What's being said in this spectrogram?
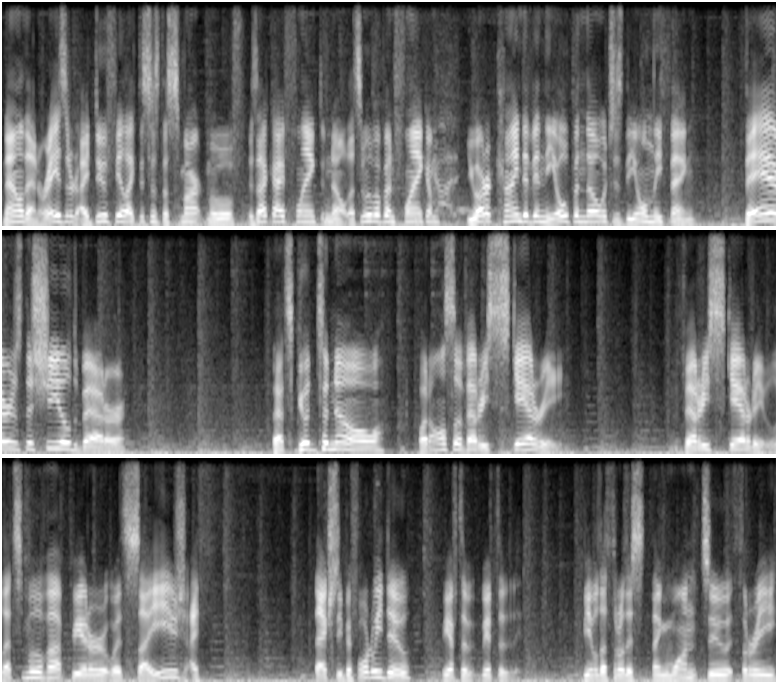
Now then, Razor, I do feel like this is the smart move. Is that guy flanked? No, let's move up and flank him. You are kind of in the open, though, which is the only thing. There's the shield bearer. That's good to know, but also very scary. Very scary. Let's move up here with Saij. I actually, before we do, we have to we have to be able to throw this thing one, two, three,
